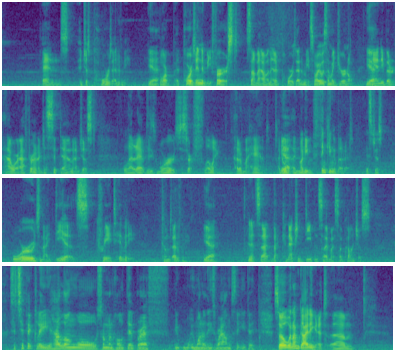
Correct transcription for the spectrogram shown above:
And it just pours out of me. yeah, Or it pours into me first somehow, and then it pours out of me. So I always have my journal Yeah. handy about an hour after, and I just sit down and I just let it out. These words just start flowing out of my hand. I don't. Yeah. I'm not even thinking about it. It's just words and ideas, creativity comes out of me, yeah. and it's that that connection deep inside my subconscious. So typically, how long will someone hold their breath in, in one of these rounds that you do? So when I'm guiding it, um,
